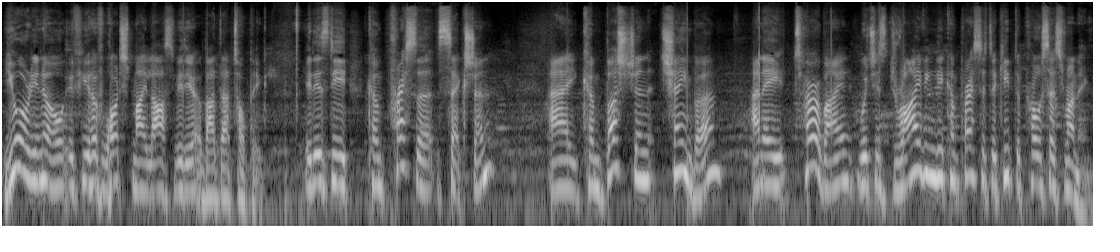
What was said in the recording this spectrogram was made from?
you already know if you have watched my last video about that topic. It is the compressor section, a combustion chamber, and a turbine which is driving the compressor to keep the process running.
